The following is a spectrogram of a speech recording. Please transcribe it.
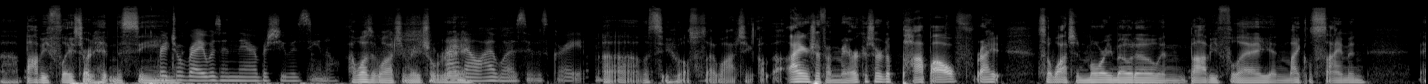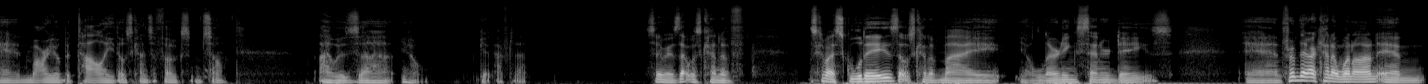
uh, Bobby Flay started hitting the scene. Rachael Ray was in there, but she was, you know, I wasn't watching Rachael Ray. I know I was. It was great. Uh, let's see who else was I watching. Uh, Iron Chef America started to pop off, right? So watching Morimoto and Bobby Flay and Michael Symon and Mario Batali, those kinds of folks, and so I was, uh, you know, getting after that. So, anyways, that was kind of that's kind of my school days. That was kind of my you know learning center days, and from there I kind of went on and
